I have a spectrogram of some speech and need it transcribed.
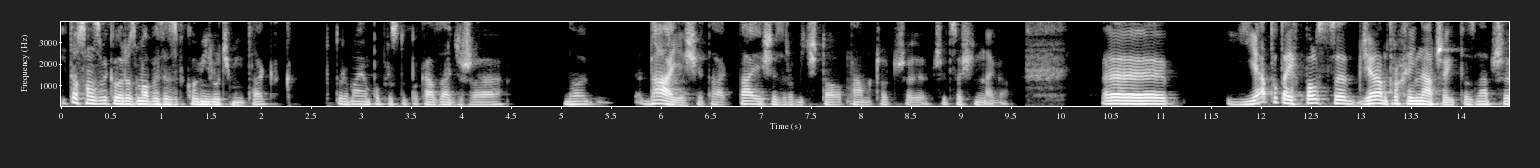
i to są zwykłe rozmowy ze zwykłymi ludźmi, tak, które mają po prostu pokazać, że no, daje się, tak, daje się zrobić to, tamto czy, czy coś innego. E, ja tutaj w Polsce działam trochę inaczej, to znaczy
